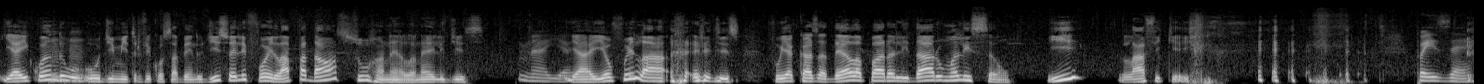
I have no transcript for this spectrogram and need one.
E aí, quando Uhum. o, o Dmitri ficou sabendo disso, ele foi lá pra dar uma surra nela, né? Ele disse. Ai, E aí eu fui lá, ele diz, fui à casa dela para lhe dar uma lição. E lá fiquei. Pois é.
